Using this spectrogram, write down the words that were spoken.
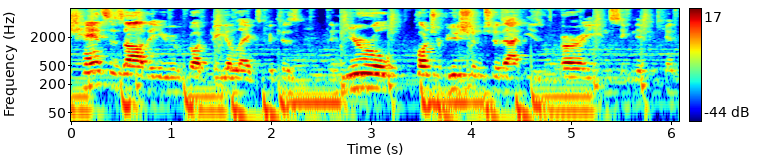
chances are that you've got bigger legs because the neural contribution to that is very insignificant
